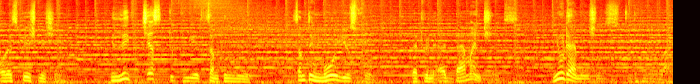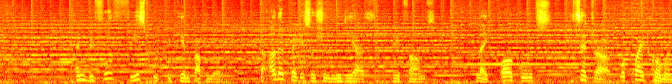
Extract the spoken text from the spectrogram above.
or a space mission. He lives just to create something new, something more useful that will add dimensions, new dimensions to the human life. And before Facebook became popular, the other petty social media platforms like Orkuts, etc., were quite common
